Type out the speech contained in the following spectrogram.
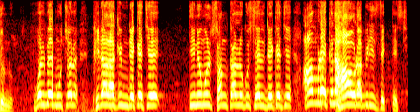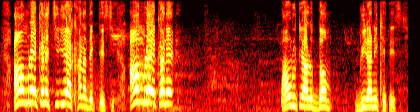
জন্য? বলবে মুচল, ফিরাদ হাকিম ডেকেছে, তৃণমূল সংখ্যালঘু সেল ডেকেছে, আমরা এখানে হাওড়া ব্রিজ দেখতে এসেছি, আমরা এখানে চিড়িয়াখানা দেখতে এসেছি, আমরা এখানে পাউরুটি আলুর দম, বিরিয়ানি খেতে এসেছি।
